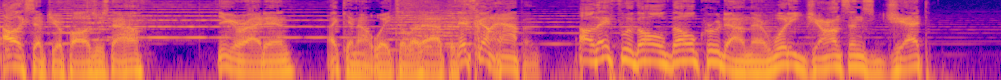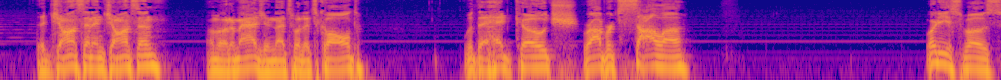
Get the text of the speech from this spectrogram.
I'll accept your apologies now. You can ride in. I cannot wait till it happens. It's going to happen. oh, they flew the whole the whole crew down there. Woody Johnson's jet, the Johnson and Johnson. I would imagine that's what it's called. With the head coach Robert Saleh. Where do you suppose?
